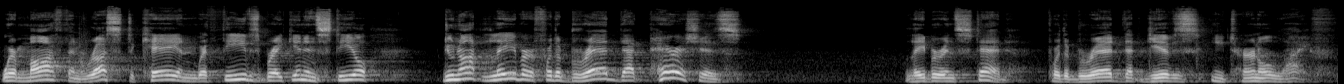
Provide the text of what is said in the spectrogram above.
where moth and rust decay and where thieves break in and steal. Do not labor for the bread that perishes. Labor instead for the bread that gives eternal life.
